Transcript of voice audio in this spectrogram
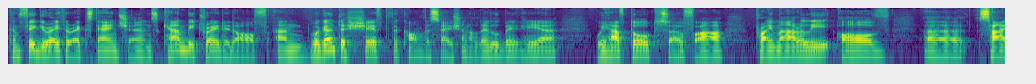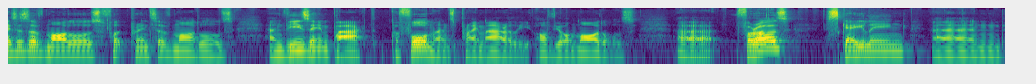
configurator extensions can be traded off, and we're going to shift the conversation a little bit here. We have talked so far primarily of uh, sizes of models, footprints of models, and these impact performance primarily of your models. Uh, for us, scaling and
